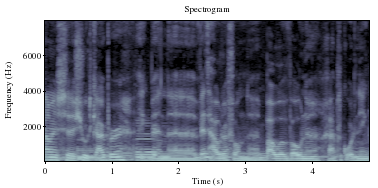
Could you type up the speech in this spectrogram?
Naam is uh, Sjoerd Kuiper. Ik ben uh, wethouder van uh, bouwen, wonen, ruimtelijke ordening,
